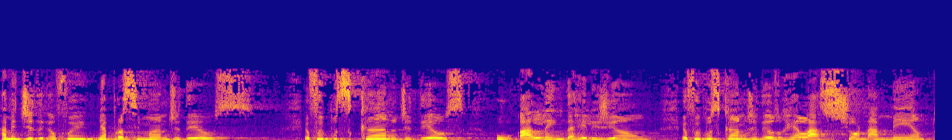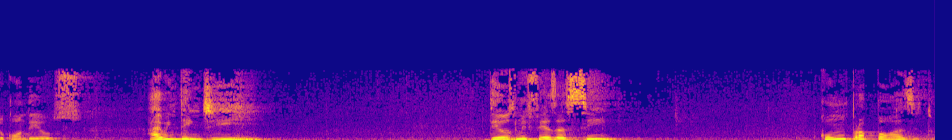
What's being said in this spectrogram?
À medida que eu fui me aproximando de Deus, eu fui buscando de Deus o além da religião. Eu fui buscando de Deus o relacionamento com Deus. Aí eu entendi. Deus me fez assim com um propósito.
